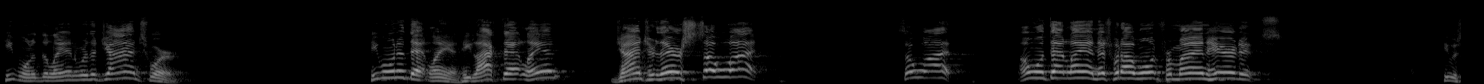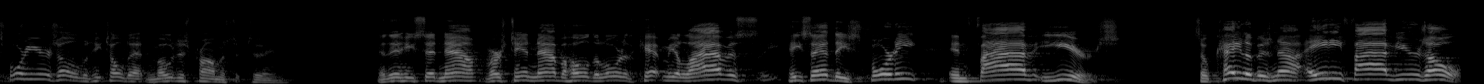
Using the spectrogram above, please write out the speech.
He wanted the land where the giants were. He wanted that land. He liked that land. Giants are there, so what? So what? I want that land. That's what I want for my inheritance. He was 40 years old when he told that, and Moses promised it to him. And then he said, Now, verse 10, now behold, the Lord hath kept me alive, as he said, these 40 and five years. So Caleb is now 85 years old.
